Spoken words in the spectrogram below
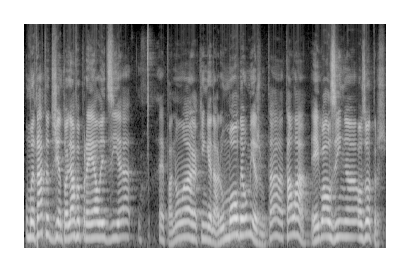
uma data de gente olhava para ela e dizia: Epá, não há que enganar, o molde é o mesmo, está tá lá, é igualzinho aos outros.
